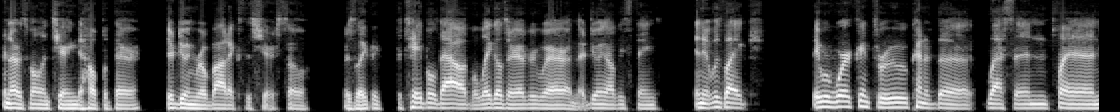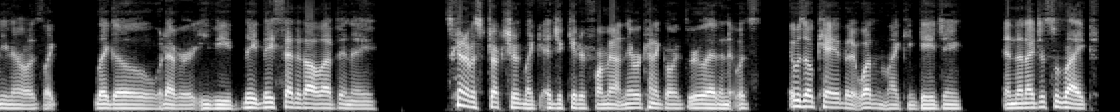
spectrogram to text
and I was volunteering to help with their, they're doing robotics this year. So there's like the, the table down, the Legos are everywhere and they're doing all these things. And it was like they were working through kind of the lesson plan, you know, it's like Lego, whatever, EV. They, they set it all up in a, it's kind of a structured like educator format and they were kind of going through it and it was, it was okay, but it wasn't like engaging. And then I just was like,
